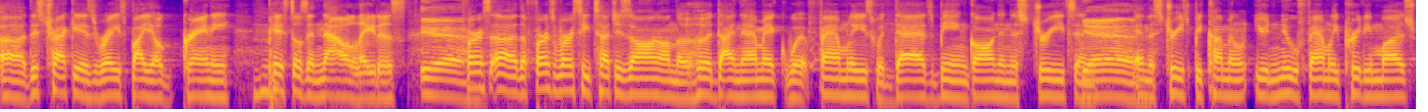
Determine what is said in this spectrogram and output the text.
uh, this track is raised by your granny, pistols and now laters. Mm-hmm. Yeah. First, uh, the first verse he touches on on the hood dynamic with families, with dads being gone in the streets, and Yeah. and the streets becoming your new family pretty much.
